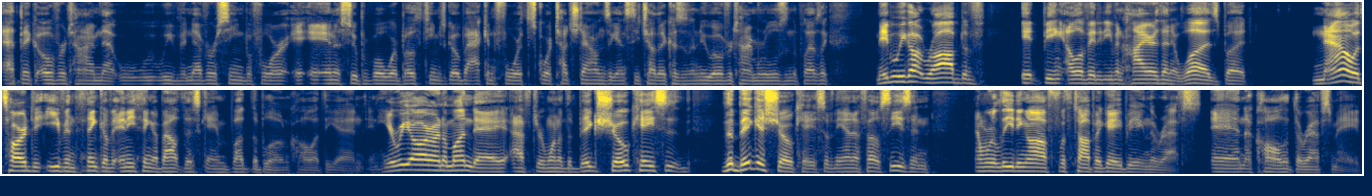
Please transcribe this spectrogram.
epic overtime that we've never seen before in a Super Bowl, where both teams go back and forth, score touchdowns against each other because of the new overtime rules in the playoffs. Like maybe we got robbed of it being elevated even higher than it was, but now it's hard to even think of anything about this game but the blown call at the end. And here we are on a Monday after one of the big showcases, the biggest showcase of the NFL season, and we're leading off with topic A being the refs and a call that the refs made.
